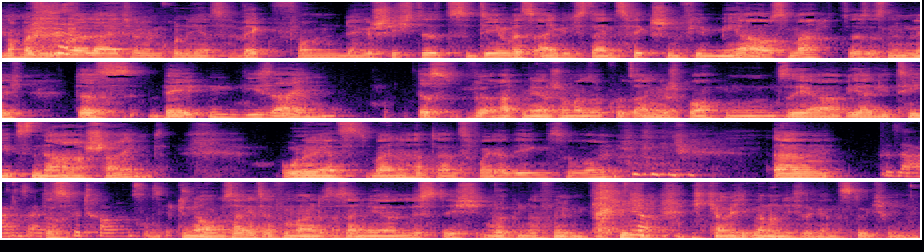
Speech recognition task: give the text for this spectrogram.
Nochmal die Überleitung im Grunde jetzt weg von der Geschichte zu dem, was eigentlich Science Fiction viel mehr ausmacht. Das ist nämlich das Weltendesign. Das hatten wir ja schon mal so kurz angesprochen, sehr realitätsnah scheint. Ohne jetzt meine Hand ans Feuer legen zu wollen. ähm, wir sagen es einfach, Das- wir trauen uns das jetzt. Genau, wir sagen jetzt einfach mal, das ist ein realistisch wirkender Film. Ja. ich kann mich immer noch nicht so ganz durchreden.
